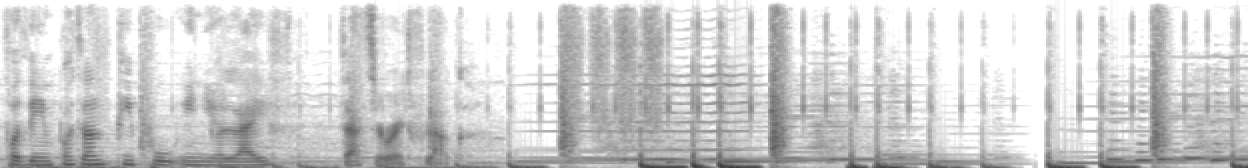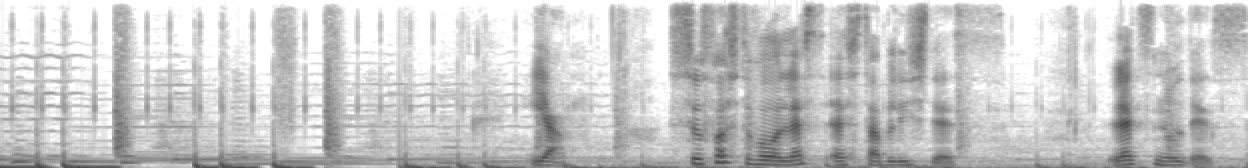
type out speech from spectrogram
for the important people in your life, that's a red flag. Yeah. So, first of all, let's establish this. Let's know this.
